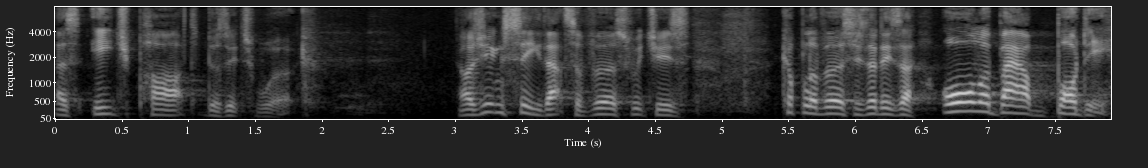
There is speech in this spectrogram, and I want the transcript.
as each part does its work. Now, as you can see, that's a verse which is a couple of verses that is a, all about body.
